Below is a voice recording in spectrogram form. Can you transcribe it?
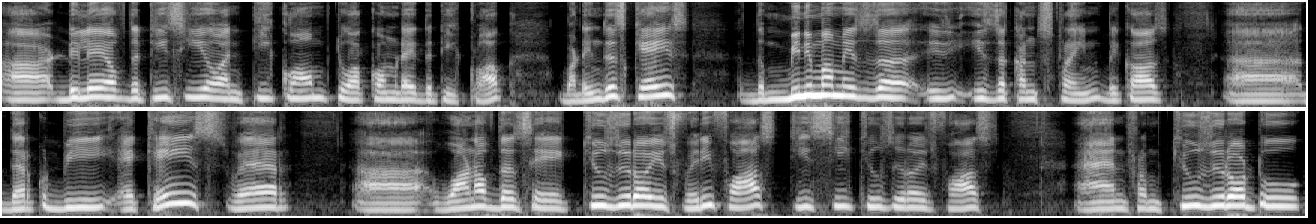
uh, delay of the TCO and TCOM to accommodate the T clock. But in this case the minimum is the, is the constraint because uh, there could be a case where uh, one of the say Q0 is very fast TC Q0 is fast and from Q0 to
